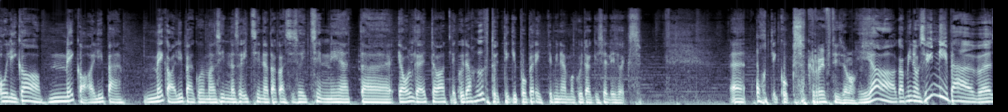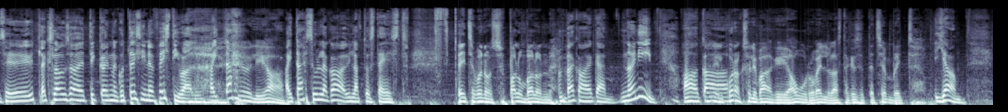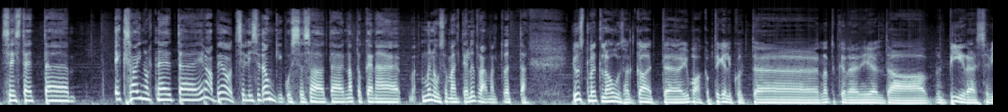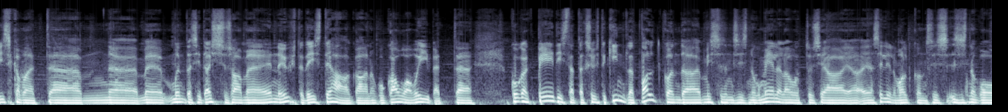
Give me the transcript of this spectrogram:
oli ka megalibe megalibe, kui ma sinna sõitsin ja tagasi sõitsin, nii et ja olge ettevaatlikud, jah, õhtuti kipub eriti minema kuidagi selliseks eh, ohtlikuks. krehvtisema. jaa, aga minu sünnipäev, see ütleks lausa, et ikka nagu tõsine festival, aitäh. aitäh sulle ka üllatuste eest. täitsa mõnus, palun, palun. väga äge, nonii, aga. korraks oli vajagi auru välja lasta keset detsembrit. jaa, sest et äh, eks ainult need äh, erapeod sellised ongi, kus sa saad äh, natukene mõnusamalt ja lõdvemalt võtta. Just, ma ütlen ausalt ka, et äh, juba hakkab tegelikult natukene nii-öelda piiresse viskama, et äh, me mõndasid asju saame enne ühte-teist teha, aga nagu kaua võib, et kogu aeg peedistatakse ühte kindlat valdkonda, mis on siis nagu meelelahutus ja, ja, ja selline valdkond, siis, siis nagu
